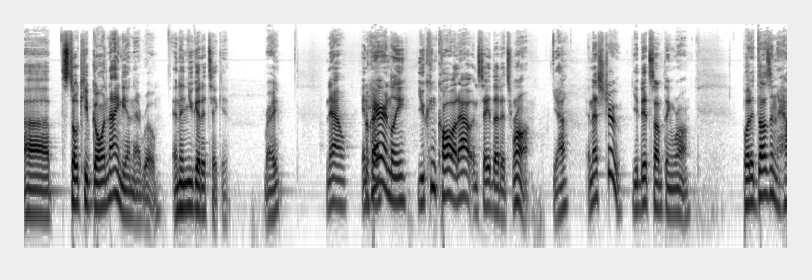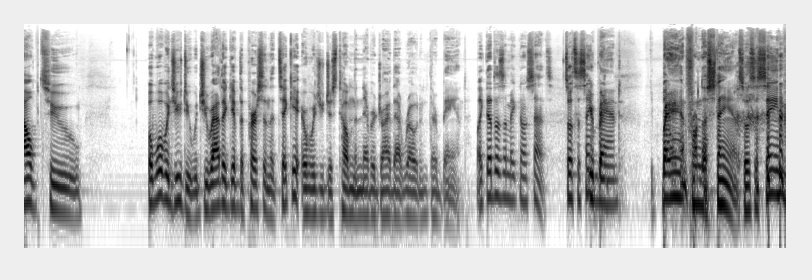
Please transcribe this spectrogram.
uh, still keep going 90 on that road and then you get a ticket, right? Now, inherently, you can call it out and say that it's wrong. Yeah? And that's true. You did something wrong. But it doesn't help to but what would you do? Would you rather give the person the ticket or would you just tell them to never drive that road and they're banned? Like that doesn't make no sense. So it's the same You're banned. banned from the stand. So it's the same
